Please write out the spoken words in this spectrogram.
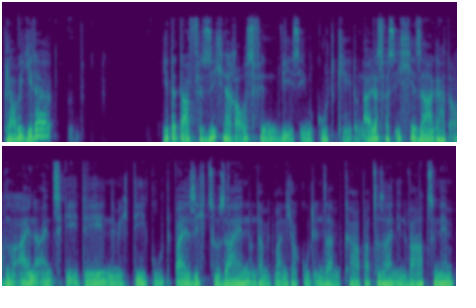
glaube, jeder jeder darf für sich herausfinden, wie es ihm gut geht. Und all das, was ich hier sage, hat auch nur eine einzige Idee, nämlich die, gut bei sich zu sein. Und damit meine ich auch gut in seinem Körper zu sein, ihn wahrzunehmen.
